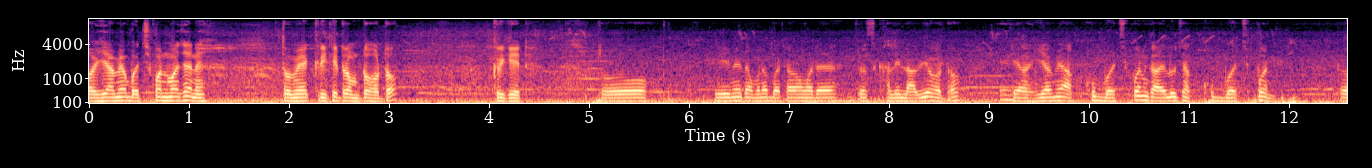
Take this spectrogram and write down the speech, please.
અહીંયા મેં બચપનમાં છે ને, તો મેં ક્રિકેટ રમતો હતો. ક્રિકેટ. તો એ મેં તમને બતાવવા માટે જસ્ટ ખાલી લાવ્યો હતો. એ અહીંયા મેં આખું બચપન કાઢેલું છે, આખું બચપન. તો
